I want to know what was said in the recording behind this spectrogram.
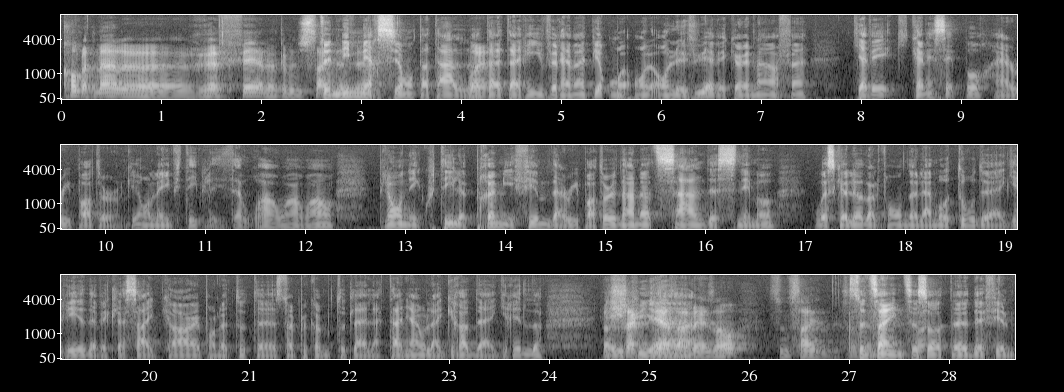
complètement là, refait là, comme une C'est une immersion totale. Ouais. T'a- T'arrives vraiment, puis on, on- on l'a vu avec un enfant qui avait qui connaissait pas Harry Potter. On l'a invité, puis là, il disait waouh, waouh, waouh. Puis là, on a écouté le premier film d'Harry Potter dans notre salle de cinéma. Où est-ce que là, dans le fond, on a la moto de Hagrid avec le sidecar, puis on a tout, euh, c'est un peu comme toute la, la tanière ou la grotte de Hagrid. Là. Et chaque puis, pièce euh, dans la maison, c'est une scène. c'est une scène, c'est Ouais. ça, de, de film.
